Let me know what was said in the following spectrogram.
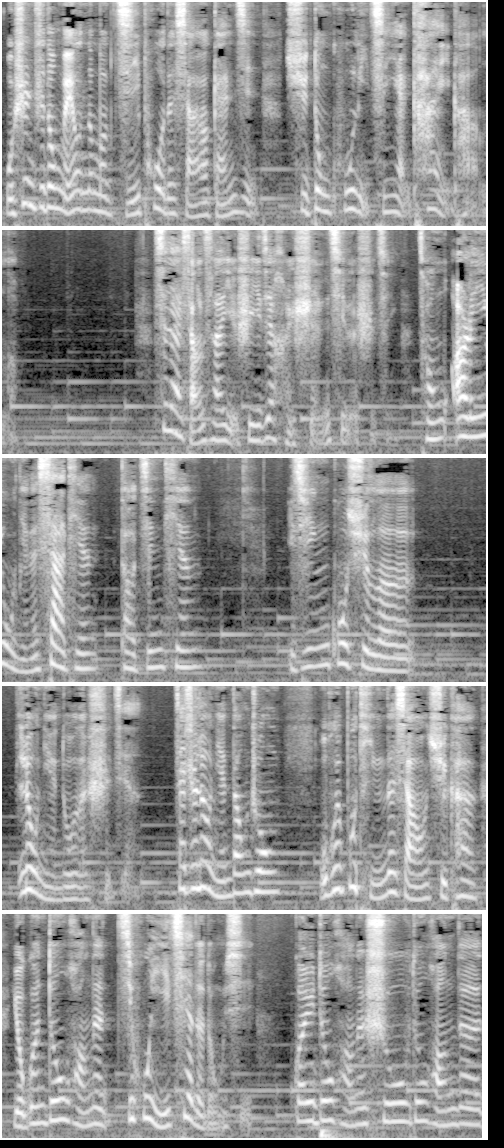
我甚至都没有那么急迫的想要赶紧去洞窟里亲眼看一看了。现在想起来也是一件很神奇的事情。从二零一五年的夏天到今天，已经过去了六年多的时间。在这六年当中，我会不停的想要去看有关敦煌的几乎一切的东西。关于敦煌的书、敦煌的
